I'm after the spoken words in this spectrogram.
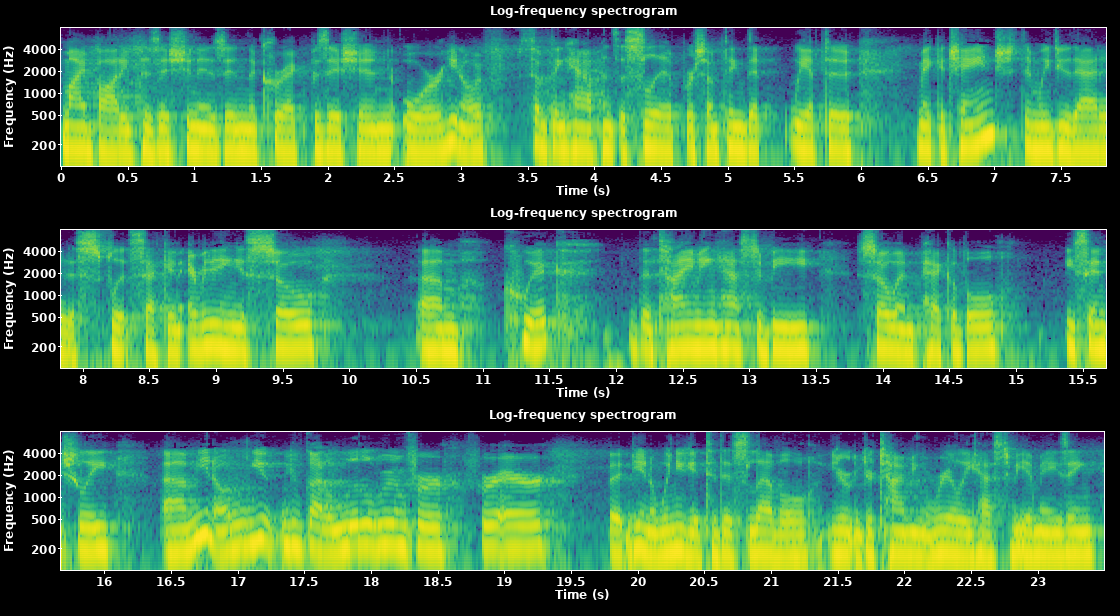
my body position is in the correct position, or you know, if something happens, a slip or something that we have to make a change, then we do that at a split second. Everything is so um, quick. The timing has to be so impeccable. Essentially, um, you know, you, you've got a little room for for error but you know, when you get to this level, your your timing really has to be amazing,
